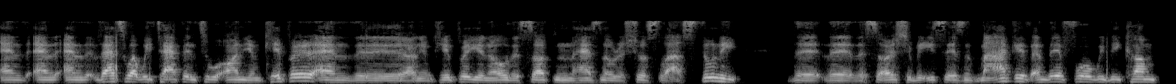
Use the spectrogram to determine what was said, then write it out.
And, and, and that's what we tap into on Yom Kippur, and the, on Yom Kippur, you know, the Satan has no Rishus Lastuni, the, the, the Sar Isa isn't Ma'akiv, and therefore we become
